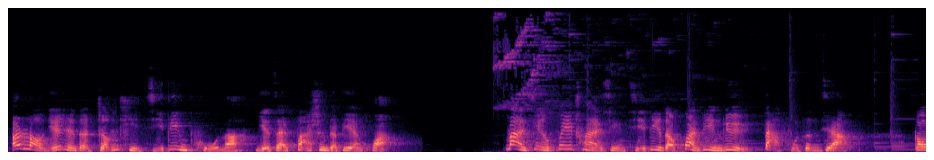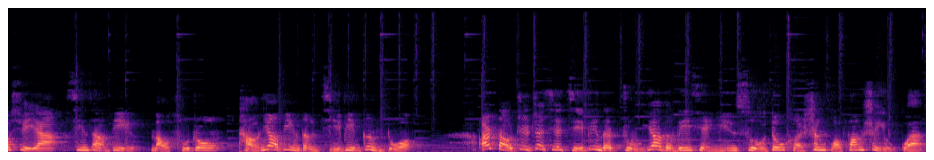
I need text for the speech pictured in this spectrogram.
而老年人的整体疾病谱呢，也在发生着变化。慢性非传染性疾病的患病率大幅增加，高血压、心脏病、脑卒中、糖尿病等疾病更多，而导致这些疾病的主要的危险因素都和生活方式有关。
